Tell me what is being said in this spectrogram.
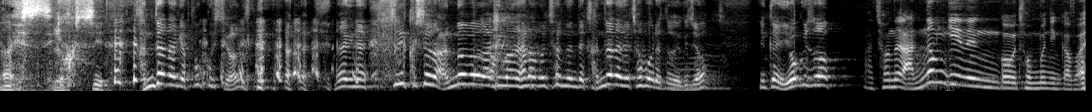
나이스. 역시 간단하게 포쿠션. 나 그냥 슬크션을 안 넘어가기만 하라고 쳤는데 간단하게 쳐버렸어요. 그죠? 그러니까 여기서 아, 저는 안 넘기는 거 전문인가 봐요.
